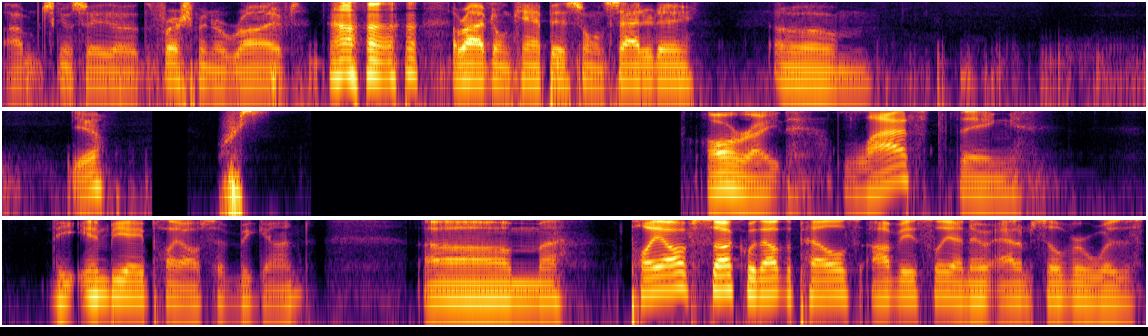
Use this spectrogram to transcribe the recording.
I'm just gonna say uh, the freshmen arrived arrived on campus on Saturday. Um, yeah, All right. Last thing, the NBA playoffs have begun. Um, playoffs suck without the Pels. Obviously, I know Adam Silver was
